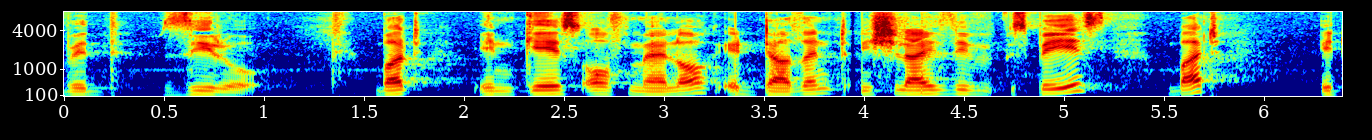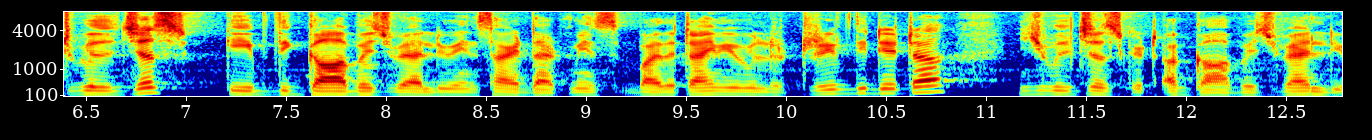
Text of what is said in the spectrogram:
with 0 but in case of malloc it doesn't initialize the space but it will just keep the garbage value inside. That means by the time you will retrieve the data you will just get a garbage value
